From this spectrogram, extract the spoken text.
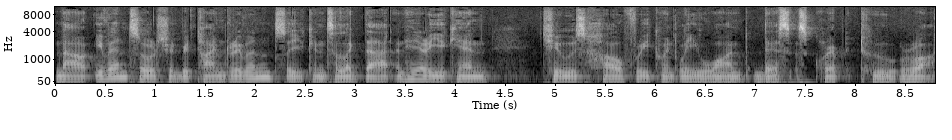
Now event source should be time driven. So you can select that. And here you can choose how frequently you want this script to run.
